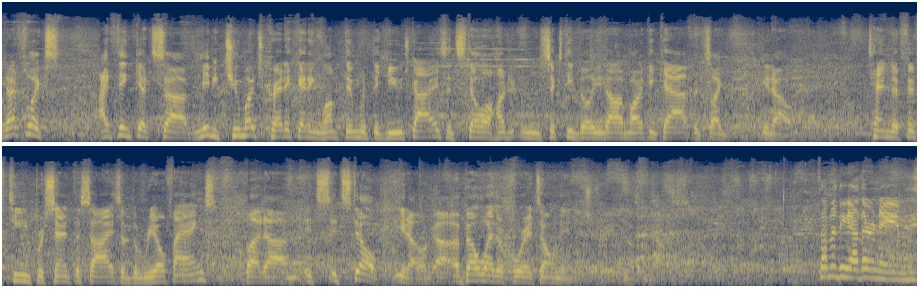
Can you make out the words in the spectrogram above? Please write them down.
Netflix I think it's uh, maybe too much credit getting lumped in with the huge guys. It's still a $160 billion market cap. It's like, you know, 10 to 15 percent the size of the real fangs, but um, it's it's still you know a bellwether for its own industry, if nothing else. Some of the other names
